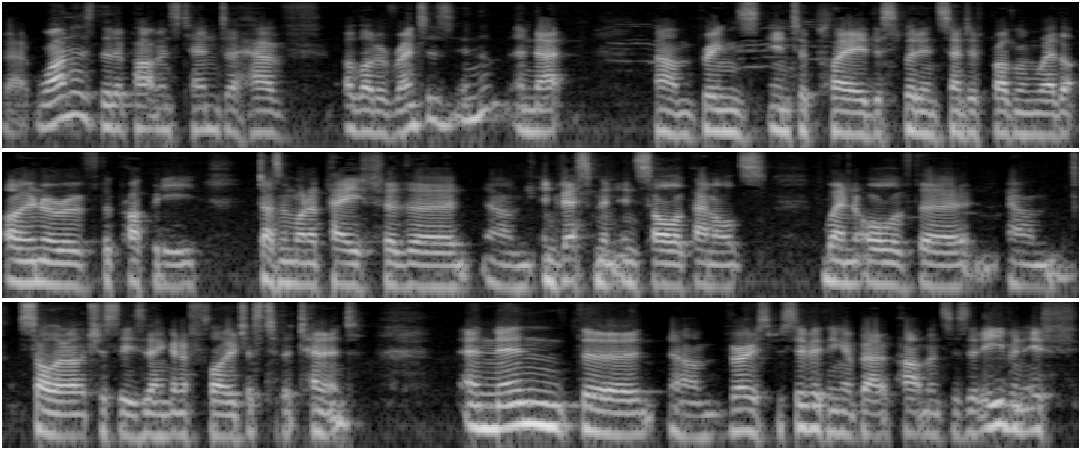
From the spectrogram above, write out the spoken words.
that. One is that apartments tend to have a lot of renters in them, and that um, brings into play the split incentive problem where the owner of the property doesn't want to pay for the um, investment in solar panels when all of the um, solar electricity is then going to flow just to the tenant. And then the um, very specific thing about apartments is that even if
